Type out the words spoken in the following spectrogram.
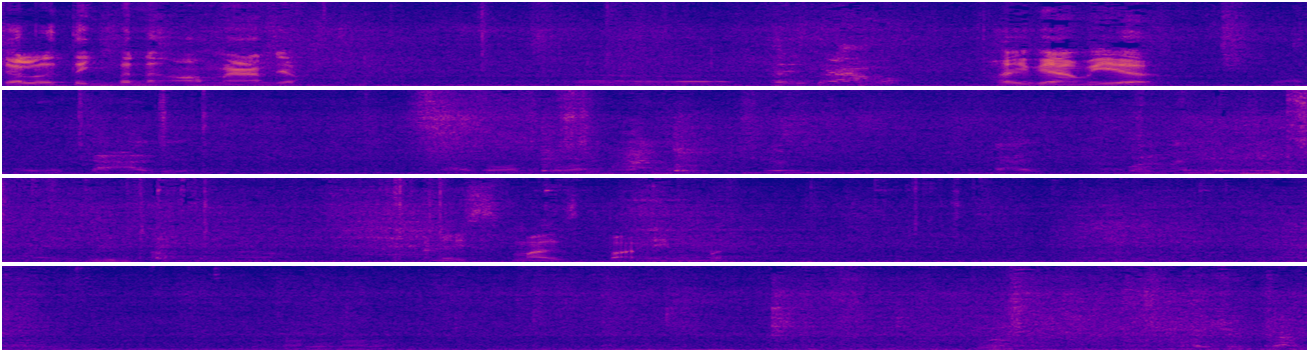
Cho lưỡi tinh bên nó ông mán chưa? Ờ không? Thấy 25 ý à? Dạ, cái cá chứ. Cá đón đón. Anh ấy smile bạn em mình Hãy subscribe cho kênh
